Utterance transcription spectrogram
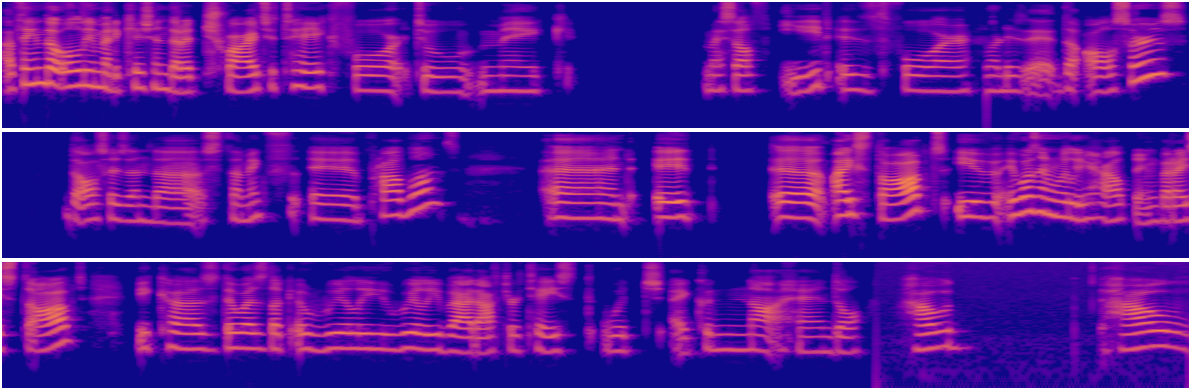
I think the only medication that I try to take for to make myself eat is for what is it? The ulcers, the ulcers and the stomach uh, problems, and it. Uh, I stopped. Even it wasn't really helping, but I stopped because there was like a really, really bad aftertaste, which I could not handle. How how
